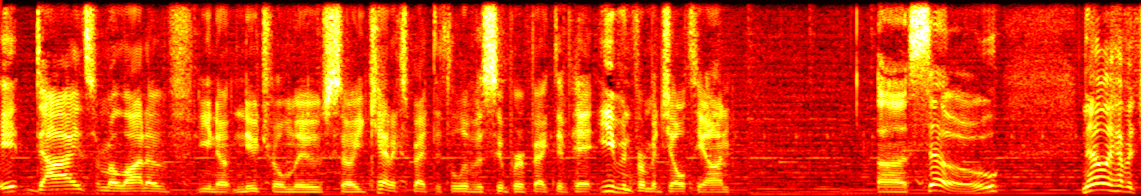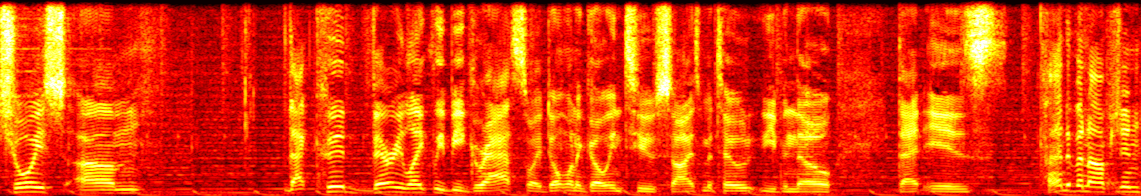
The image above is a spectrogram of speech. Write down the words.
It dies from a lot of, you know, neutral moves, so you can't expect it to live a super effective hit, even from a Jolteon. Uh, so, now I have a choice. Um, that could very likely be Grass, so I don't want to go into Seismitoad, even though that is kind of an option.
